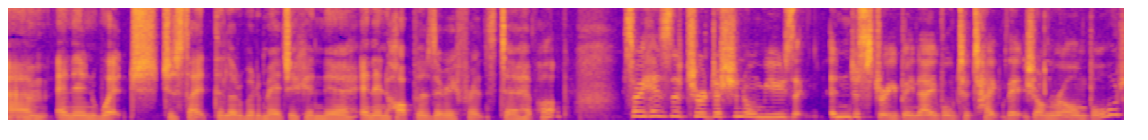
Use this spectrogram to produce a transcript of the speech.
Um, and then witch, just like the little bit of magic in there, and then hop is a reference to hip hop. So has the traditional music industry been able to take that genre on board?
